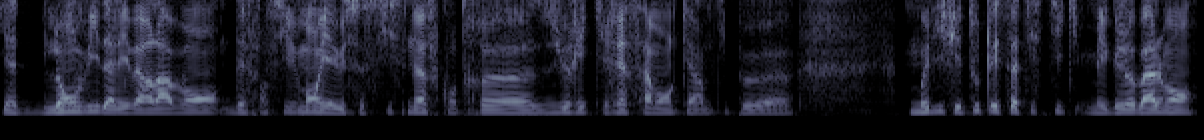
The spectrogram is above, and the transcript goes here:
il y a de l'envie d'aller vers l'avant. Défensivement, il y a eu ce 6-9 contre euh, Zurich récemment qui a un petit peu, euh, modifier toutes les statistiques, mais globalement,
